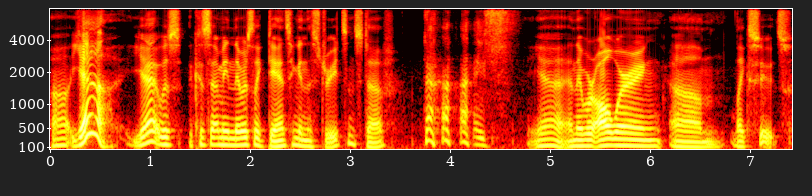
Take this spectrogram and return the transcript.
Uh, yeah, yeah, it was because I mean there was like dancing in the streets and stuff. nice. Yeah, and they were all wearing um like suits.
